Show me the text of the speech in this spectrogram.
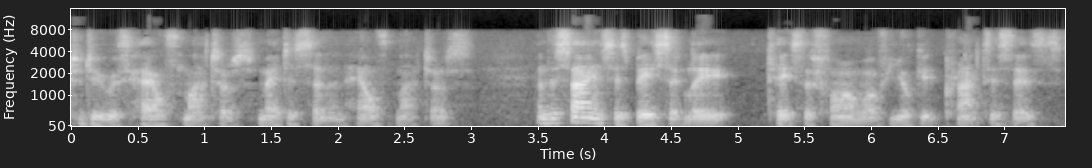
to do with health matters, medicine and health matters. And the sciences basically takes the form of yogic practices.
